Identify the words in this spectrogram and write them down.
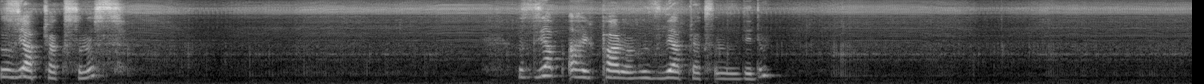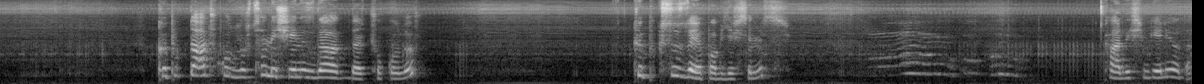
Hızlı yapacaksınız. Hızlı yap, ay pardon hızlı yapacaksınız dedim. Köpük daha çok olursa neşeniz daha da çok olur. Köpüksüz de yapabilirsiniz. Kardeşim geliyor da.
